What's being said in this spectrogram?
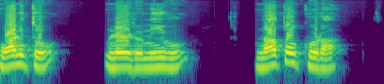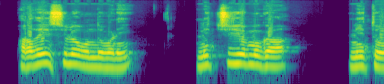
వానితో నేడు నీవు నాతో కూడా పరదేశులో ఉందవని నిశ్చయముగా నీతో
